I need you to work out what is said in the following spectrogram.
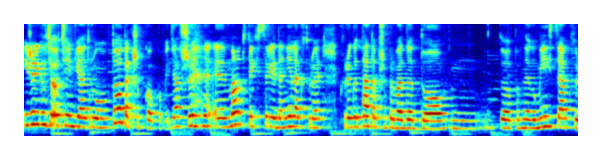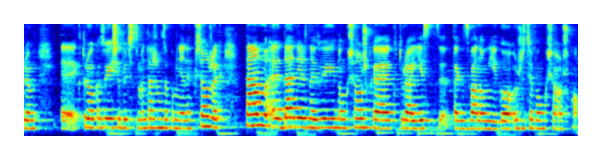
Jeżeli chodzi o Cień Wiatru, to tak szybko powiedziawszy, e, mamy tutaj historię Daniela, który, którego tata przyprowadza do, mm, do pewnego miejsca, w którym, e, które okazuje się być cmentarzem zapomnianych książek. Tam e, Daniel znajduje jedną książkę, która jest e, tak zwaną jego życiową książką.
